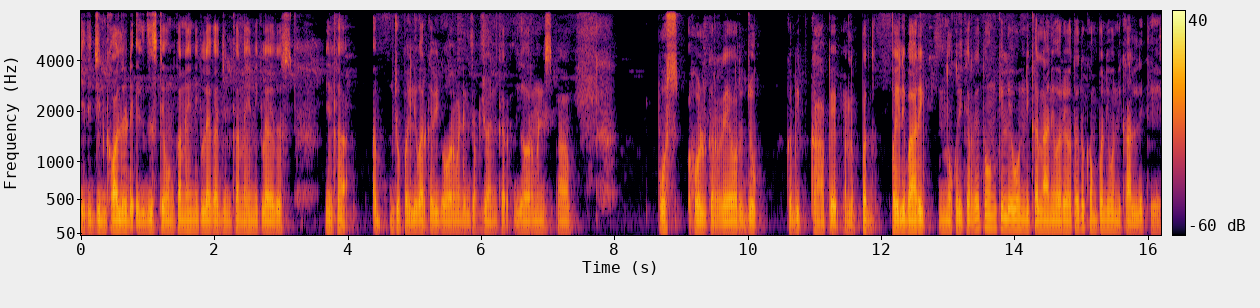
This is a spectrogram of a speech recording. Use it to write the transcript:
यदि जिनका ऑलरेडी एग्जिस्ट है, उनका नहीं निकलेगा, जिनका नहीं निकला है तो जिनका अब जो पहली बार कभी गवर्नमेंट एग्ज़ाम ज्वाइन कर गवर्नमेंट पोस्ट होल्ड कर रहे हैं और जो कभी कहाँ पे मतलब पद, पहली बार ही नौकरी कर रहे तो उनके लिए वो निकलना अनिवार्य होता है तो कंपनी वो निकाल लेती है।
